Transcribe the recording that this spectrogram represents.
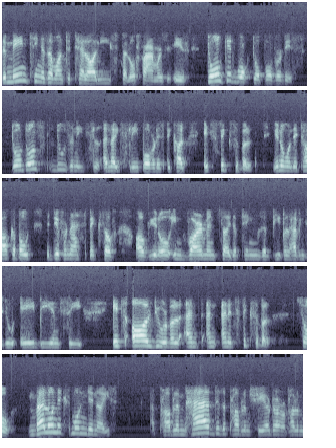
the main thing, as I want to tell all these fellow farmers, is don't get worked up over this. Don't don't lose a, night, a night's sleep over this because it's fixable. You know when they talk about the different aspects of of you know environment side of things and people having to do A, B, and C, it's all durable and and and it's fixable. So Mallow next Monday night, a problem halved is a problem shared, or a problem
